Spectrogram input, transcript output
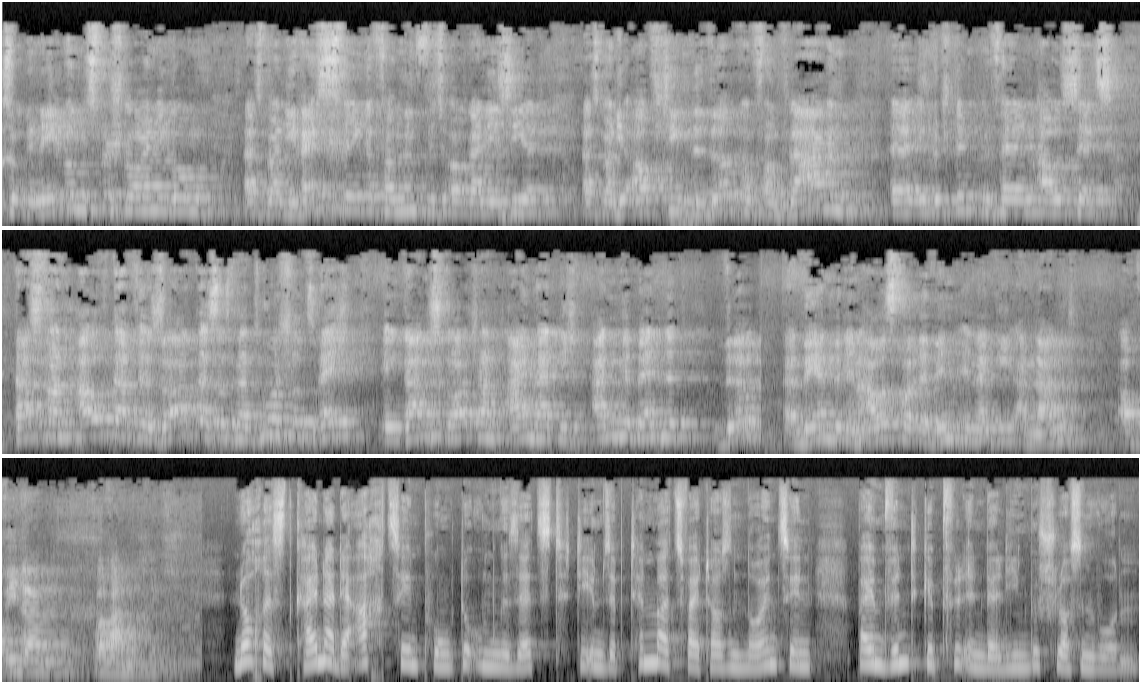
zur Genehmigungsbeschleunigung, dass man die Rechtswege vernünftig organisiert, dass man die aufschiebende Wirkung von Klagen äh, in bestimmten Fällen aussetzt, dass man auch dafür sorgt, dass das Naturschutzrecht in ganz Deutschland einheitlich angewendet wird. Dann werden wir den Ausbau der Windenergie an Land auch wieder vorankriegen. Noch ist keiner der 18 Punkte umgesetzt, die im September 2019 beim Windgipfel in Berlin beschlossen wurden.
